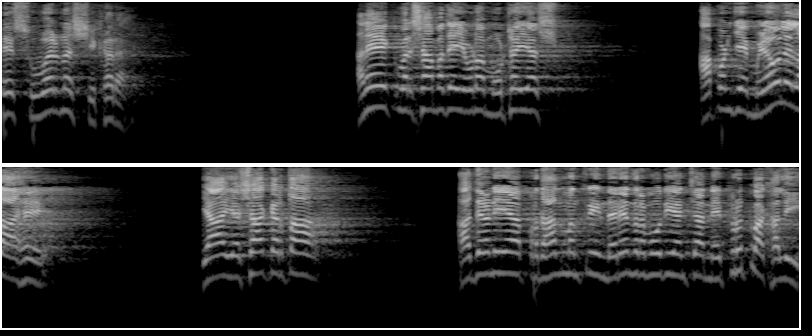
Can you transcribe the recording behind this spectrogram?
हे सुवर्ण शिखर आहे. अनेक वर्षामध्ये एवढं मोठं यश आपण जे मिळवलेलं आहे या यशाकरता आदरणीय प्रधानमंत्री नरेंद्र मोदी यांच्या नेतृत्वाखाली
